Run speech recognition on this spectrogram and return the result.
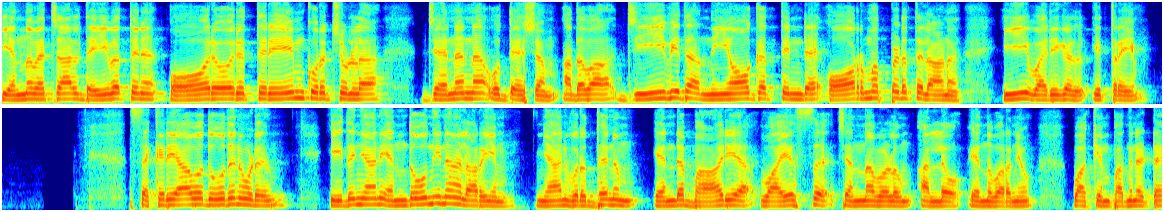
എന്ന് വെച്ചാൽ ദൈവത്തിന് ഓരോരുത്തരെയും കുറിച്ചുള്ള ജനന ഉദ്ദേശം അഥവാ ജീവിത നിയോഗത്തിന്റെ ഓർമ്മപ്പെടുത്തലാണ് ഈ വരികൾ ഇത്രയും. സക്കരിയാവ് ദൂതനോട് ഇത് ഞാൻ എന്തോന്നിനാൽ അറിയും? ഞാൻ വൃദ്ധനും എന്റെ ഭാര്യ വയസ്സ് ചെന്നവളും അല്ലോ എന്ന് പറഞ്ഞു. വാക്യം പതിനെട്ട്.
